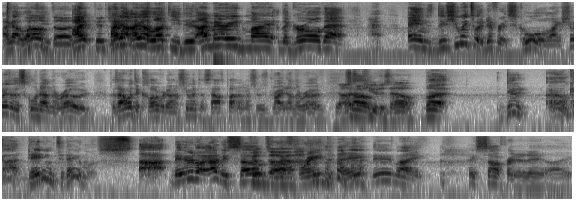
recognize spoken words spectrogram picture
I got Well lucky. done. I Good I got. I got lucky, dude. I married my the girl that and dude, she went to a different school. Like she went to the school down the road because I went to Cloverdale. She went to South Putnam, which was right down the road. Yeah, that's So- cute as hell. But dude, oh god, dating today must suck, dude. Like I'd be so Couldn't tell ya. afraid to date, dude. Like I'd be so afraid to date. Like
